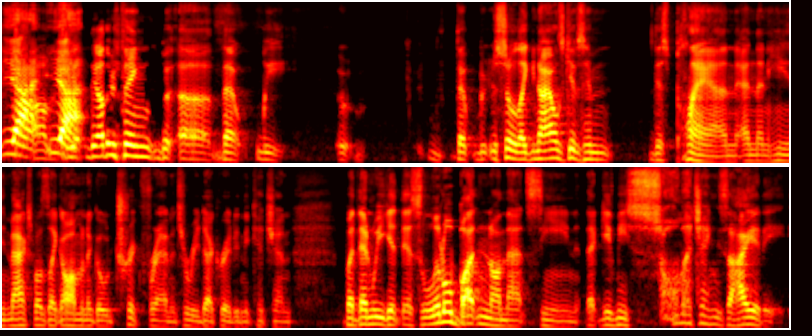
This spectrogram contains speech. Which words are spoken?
Yeah um, yeah. the, the, other thing uh, that we that so like Niles gives him this plan, and then he Maxwell's like, "Oh, I'm gonna go trick Fran into redecorating the kitchen." But then we get this little button on that scene that gave me so much anxiety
